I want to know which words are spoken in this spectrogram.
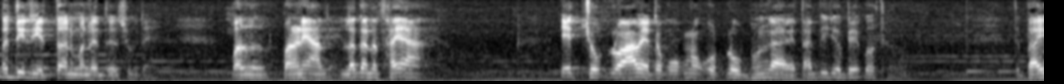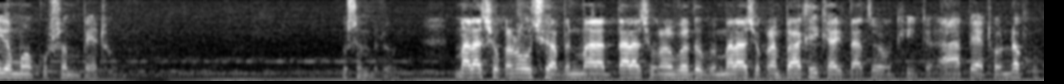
બધી રીતે તન મને શું થાય? પણ પરણ્યા લગ્ન થયા, એક ચોટલો આવે તો કોકનો ઓટલો ભંગાવે તો બીજો ભેગો થયો. તો ભાઈઓમાં કુસુમ બેઠું. કુસુમ બેઠો. મારા છોકરાને ઓછું આપે મારા તારા છોકરાને વધુ મારા છોકરાને ભાખરી ખાય તારો ખીટ આ પેઠો નખો.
